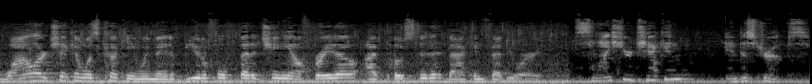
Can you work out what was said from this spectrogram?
While our chicken was cooking, we made a beautiful fettuccine alfredo. I posted it back in February. Slice your chicken into strips.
